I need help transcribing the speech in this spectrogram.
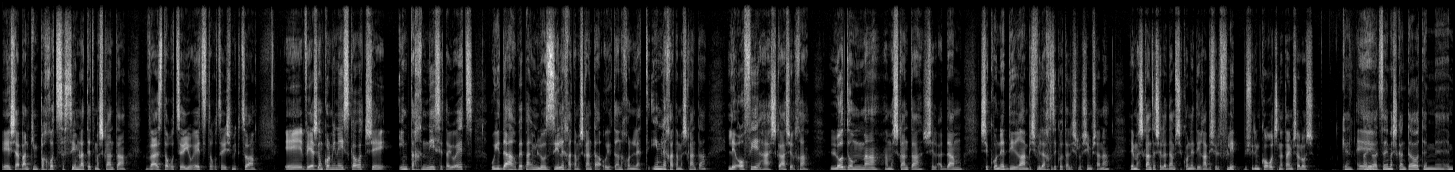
אה, שהבנקים פחות ששים לתת משכנתה, ואז אתה רוצה יועץ, אתה רוצה איש מקצוע. אה, ויש גם כל מיני עסקאות שאם תכניס את היועץ, הוא ידע הרבה פעמים להוזיל לך את המשכנתה, או יותר נכון, להתאים לך את המשכנתה לאופי ההשקעה שלך. לא דומה המשכנתה של אדם שקונה דירה בשביל להחזיק אותה ל-30 שנה, למשכנתה של אדם שקונה דירה בשביל פליפ, בשביל למכור עוד שנתיים-שלוש. כן, אה, היועצי משכנתאות, הם, הם,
